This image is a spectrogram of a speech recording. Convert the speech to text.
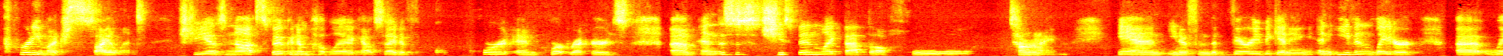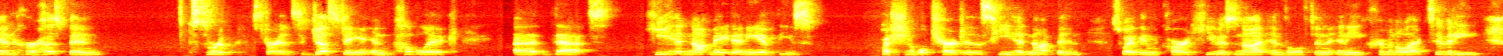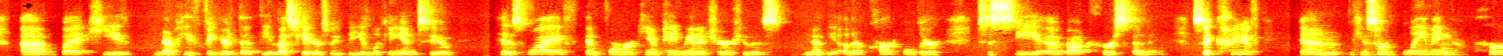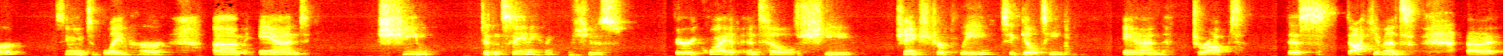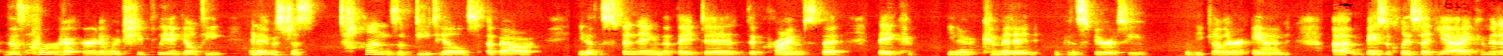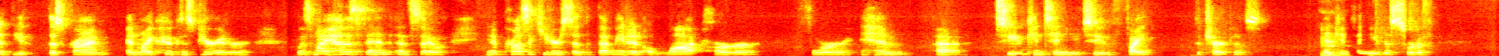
pretty much silent. She has not spoken in public outside of court and court records. Um, and this is, she's been like that the whole time. And, you know, from the very beginning, and even later, uh, when her husband sort of started suggesting in public uh, that he had not made any of these questionable charges, he had not been swiping the card. He was not involved in any criminal activity, uh, but he, you know, he figured that the investigators would be looking into his wife and former campaign manager, who was you know the other card holder, to see about her spending. So he kind of um, he was sort of blaming her, seeming to blame her, um, and she didn't say anything. She was very quiet until she changed her plea to guilty and dropped this document, uh, this court record in which she pleaded guilty, and it was just tons of details about you know the spending that they did, the crimes that they you know committed, conspiracy with each other, and um, basically said, yeah, I committed the, this crime, and my co-conspirator was my husband, and so you know prosecutors said that that made it a lot harder for him uh, to continue to fight the charges and mm. continue this sort of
